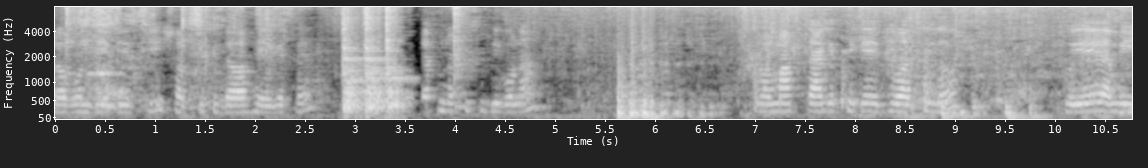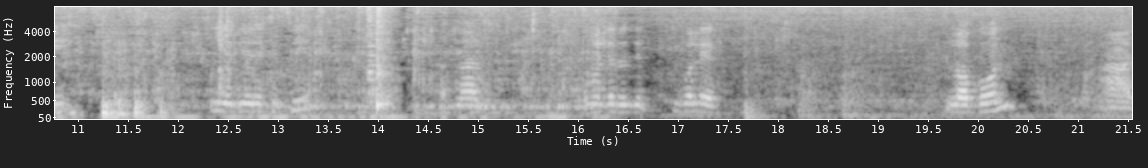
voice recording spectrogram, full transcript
লবণ দিয়ে দিয়েছি সব কিছু দেওয়া হয়ে গেছে। এখন আর কিছু দিব না। আমার মাছটা আগের থেকে ধোয়া ছিল। ধুয়ে আমি ইয়ে দিয়ে রেখেছি। আপনার তোমাদের যে কী বলে? লবণ আর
